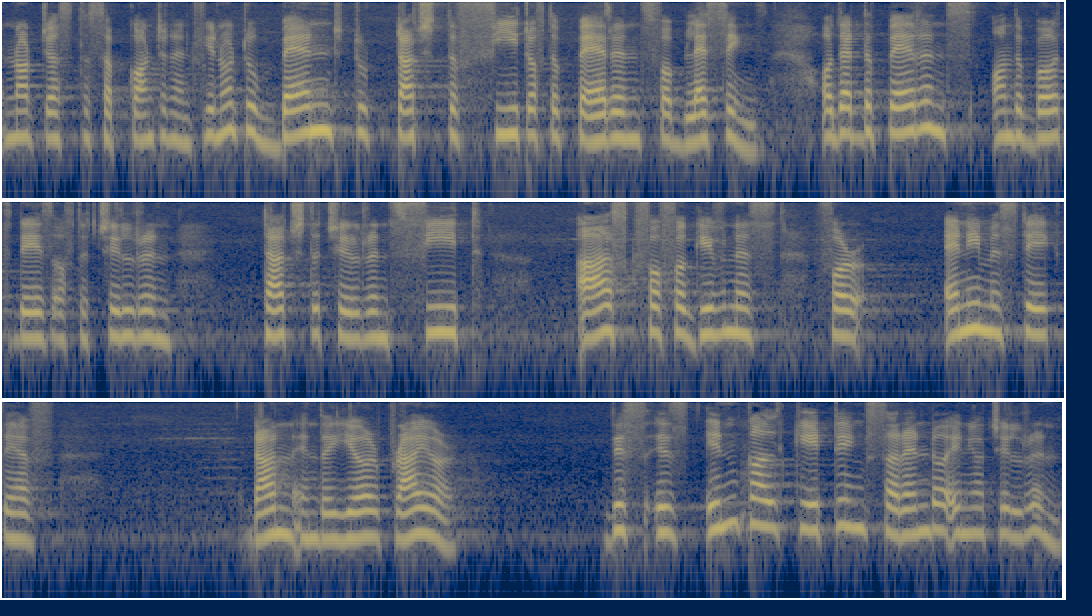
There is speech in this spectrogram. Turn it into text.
not just the subcontinent, you know, to bend to touch the feet of the parents for blessings, or that the parents on the birthdays of the children touch the children's feet, ask for forgiveness for any mistake they have done in the year prior. This is inculcating surrender in your children.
